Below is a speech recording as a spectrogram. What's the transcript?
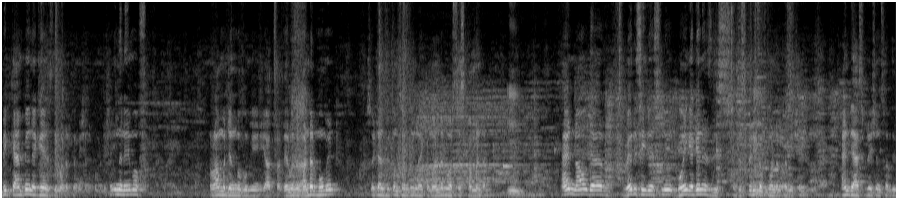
big campaign against the Mandal Commission recommendation in the name of Rama Janmabhoomi Yatra. There was a Mandal movement, so it has become something like a Mandal versus Kamandal. And now they are very seriously going against this, the spirit of Mandal Commission and the aspirations of the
